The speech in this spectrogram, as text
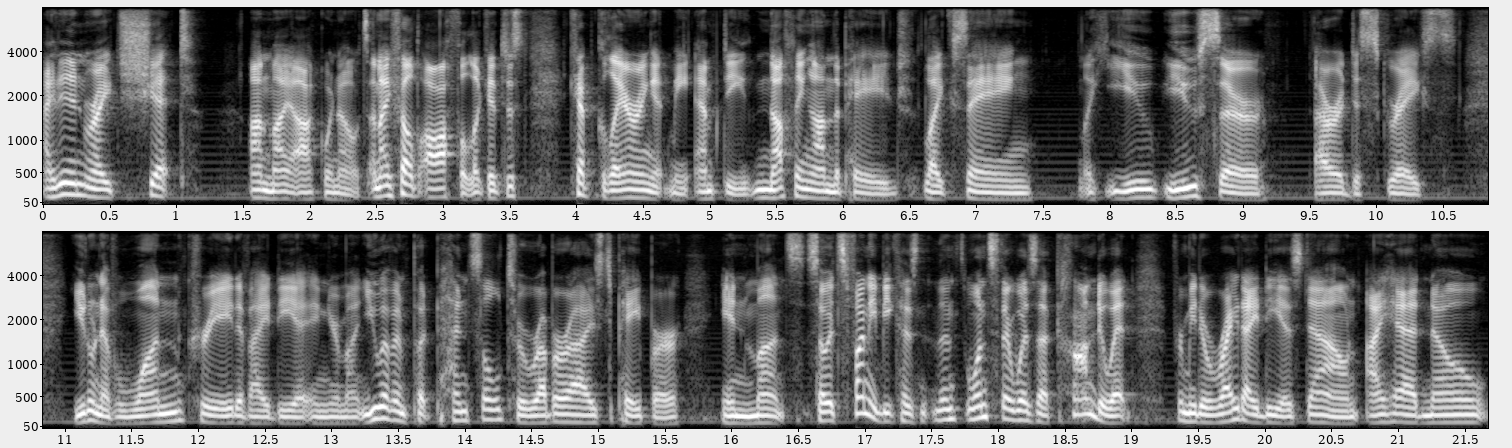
I didn't write shit on my aqua notes and i felt awful. Like it just kept glaring at me empty. Nothing on the page like saying like you you sir are a disgrace. You don't have one creative idea in your mind. You haven't put pencil to rubberized paper in months. So it's funny because once there was a conduit for me to write ideas down i had no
